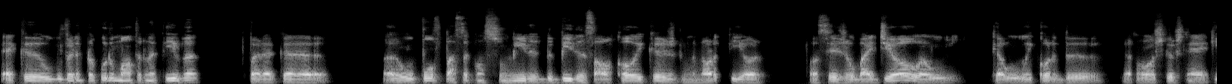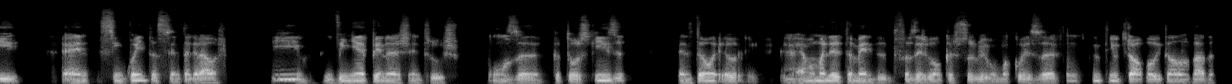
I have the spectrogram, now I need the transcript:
é que o governo procura uma alternativa para que o povo passe a consumir bebidas alcoólicas de menor teor. Ou seja, o Baijiu, que é o licor de arroz que eles têm aqui, é entre 50 a 60 graus. E o vinho é apenas entre os 11 a 14, 15. Então eu, é uma maneira também de, de, fazer com que as pessoas bebam uma coisa que não tinha teor alcoólico tão elevada.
